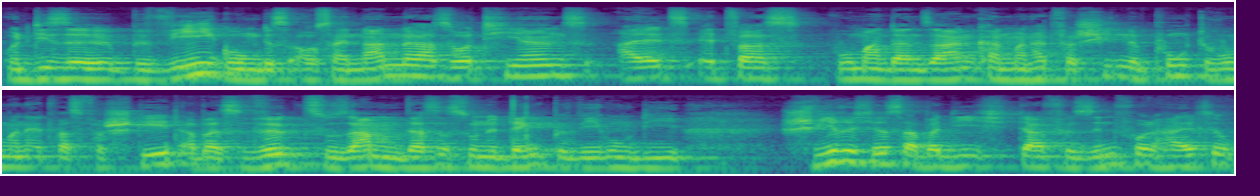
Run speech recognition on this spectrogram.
Und diese Bewegung des Auseinandersortierens als etwas, wo man dann sagen kann, man hat verschiedene Punkte, wo man etwas versteht, aber es wirkt zusammen. Das ist so eine Denkbewegung, die schwierig ist, aber die ich dafür sinnvoll halte.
